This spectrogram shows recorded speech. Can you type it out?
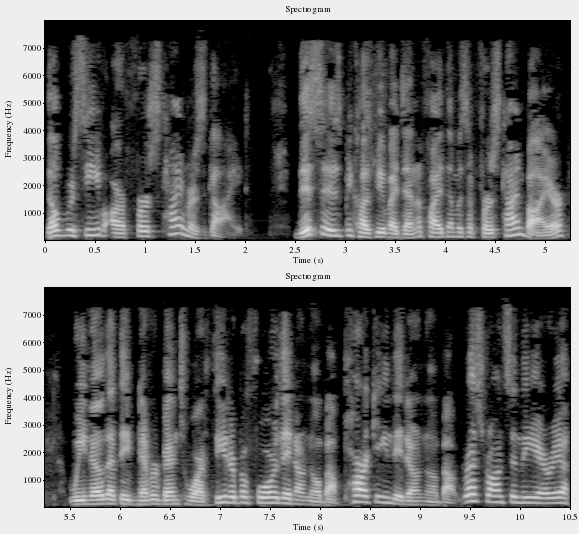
they'll receive our first timers guide. This is because we've identified them as a first time buyer. We know that they've never been to our theater before. They don't know about parking. They don't know about restaurants in the area.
